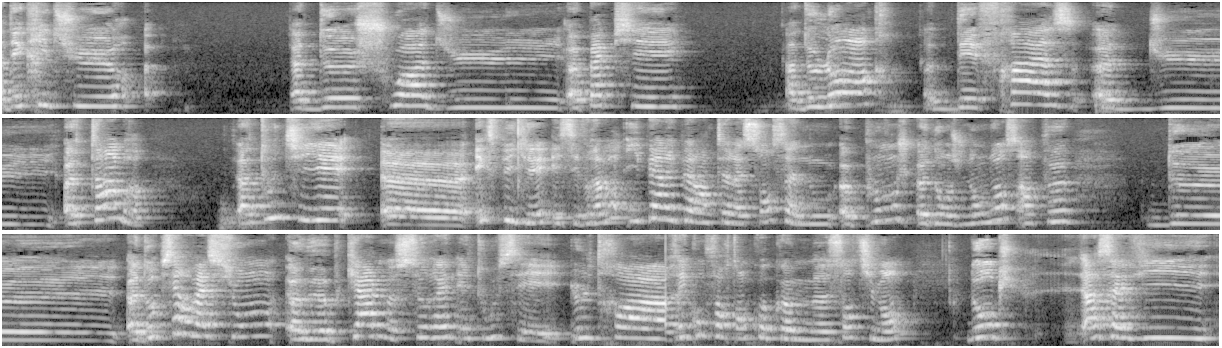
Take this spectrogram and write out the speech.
d'écriture, de choix du euh, papier, de l'encre, des phrases, euh, du timbre, tout y est euh, expliqué. Et c'est vraiment hyper hyper intéressant, ça nous plonge dans une ambiance un peu d'observation calme, sereine et tout, c'est ultra réconfortant quoi comme sentiment. Donc à sa vie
